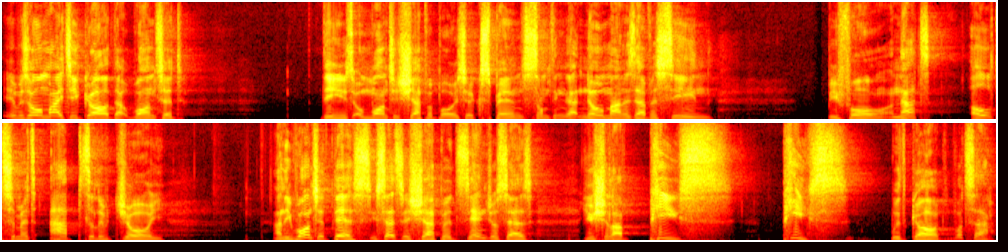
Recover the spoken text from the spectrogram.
It was Almighty God that wanted these unwanted shepherd boys to experience something that no man has ever seen before, and that's ultimate, absolute joy. And he wanted this. He says to the shepherds, the angel says, You shall have peace peace with God. What's that?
